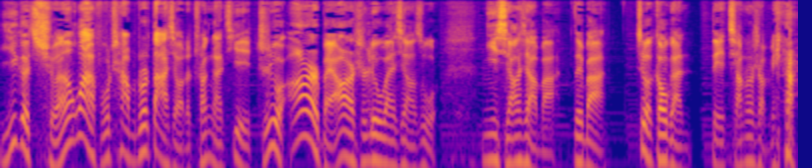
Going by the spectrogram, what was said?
一个全画幅差不多大小的传感器只有二百二十六万像素，你想想吧，对吧？这高感。得强成什么样？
